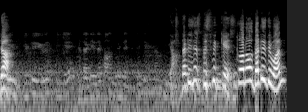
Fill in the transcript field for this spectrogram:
Yeah, If you use CA, that is a constant density system. yeah, that is a specific case. So now that is the one.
